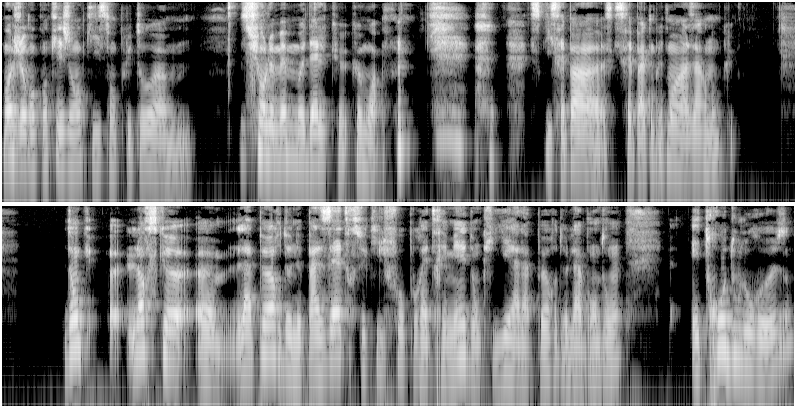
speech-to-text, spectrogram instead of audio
moi je rencontre les gens qui sont plutôt sur le même modèle que, que moi. ce qui serait pas ce qui serait pas complètement un hasard non plus. Donc, euh, lorsque euh, la peur de ne pas être ce qu'il faut pour être aimé, donc liée à la peur de l'abandon, est trop douloureuse,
